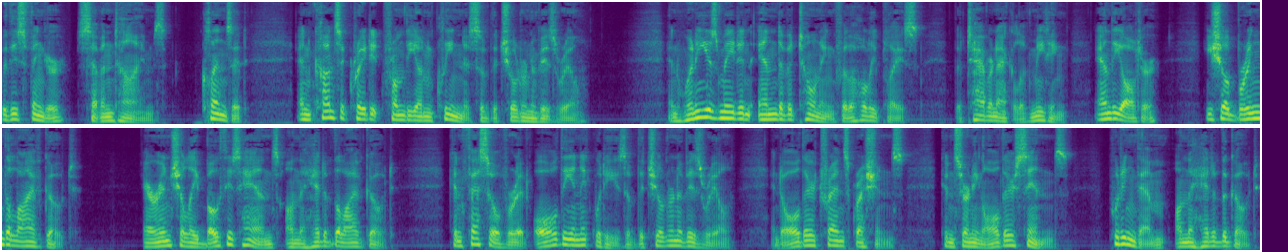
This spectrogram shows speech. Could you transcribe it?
with his finger seven times, cleanse it, and consecrate it from the uncleanness of the children of Israel. And when he has made an end of atoning for the holy place, the tabernacle of meeting, and the altar, he shall bring the live goat. Aaron shall lay both his hands on the head of the live goat, confess over it all the iniquities of the children of Israel, and all their transgressions, concerning all their sins, putting them on the head of the goat,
